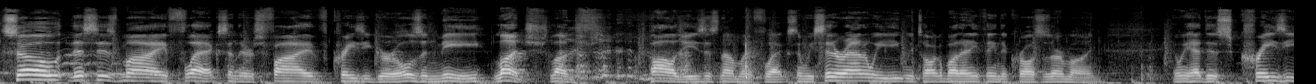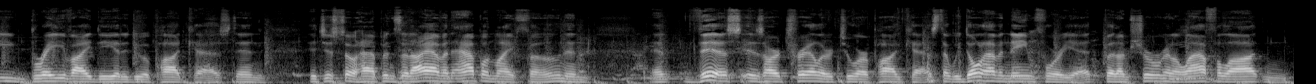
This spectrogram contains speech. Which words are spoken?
So this is my flex, and there's five crazy girls and me. Lunch, lunch. Apologies, it's not my flex. And we sit around and we eat. And We talk about anything that crosses our mind. And we had this crazy, brave idea to do a podcast, and it just so happens that I have an app on my phone, and and this is our trailer to our podcast that we don't have a name for yet, but I'm sure we're going to laugh a lot and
